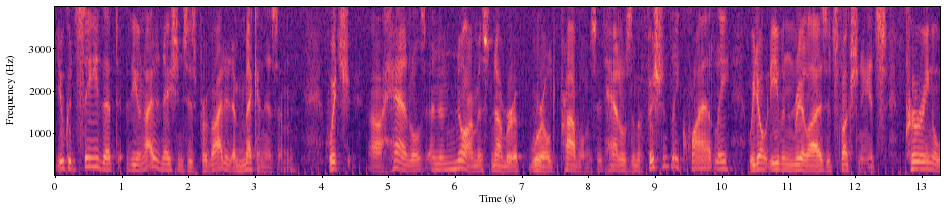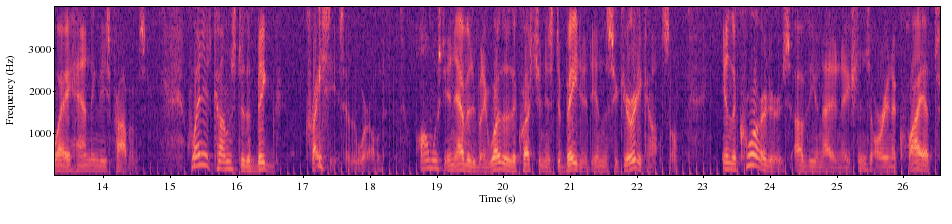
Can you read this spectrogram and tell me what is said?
you can see that the United Nations has provided a mechanism which uh, handles an enormous number of world problems. It handles them efficiently, quietly. We don't even realize it's functioning. It's purring away, handling these problems. When it comes to the big crises of the world, almost inevitably, whether the question is debated in the Security Council, in the corridors of the United Nations, or in a quiet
